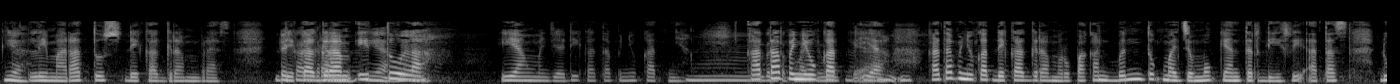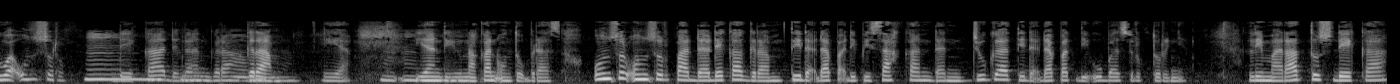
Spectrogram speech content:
Ya. 500 dekagram beras. Dekagram, Dekagram iya, itulah yang menjadi kata penyukatnya. Hmm, Kata penyukat majemuk ya. Kata penyukat dekagram merupakan bentuk majemuk yang terdiri atas dua unsur, Hmm, deka dengan dan gram. Iya. Mm-mm. Yang digunakan untuk beras. Unsur-unsur pada dekagram tidak dapat dipisahkan dan juga tidak dapat diubah strukturnya. 500 deka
